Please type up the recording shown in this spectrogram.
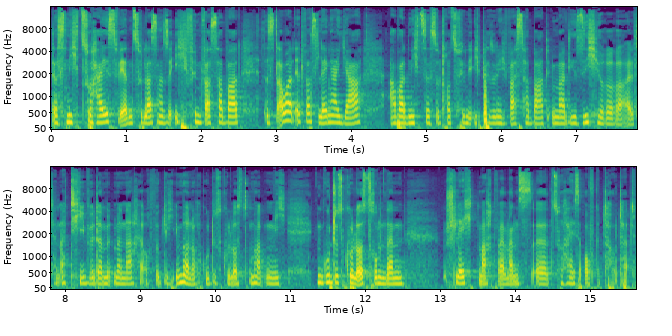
das nicht zu heiß werden zu lassen. Also ich finde Wasserbad, es dauert etwas länger, ja, aber nichtsdestotrotz finde ich persönlich Wasserbad immer die sicherere Alternative, damit man nachher auch wirklich immer noch gutes Kolostrum hat und nicht ein gutes Kolostrum dann schlecht macht, weil man es äh, zu heiß aufgetaut hat.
